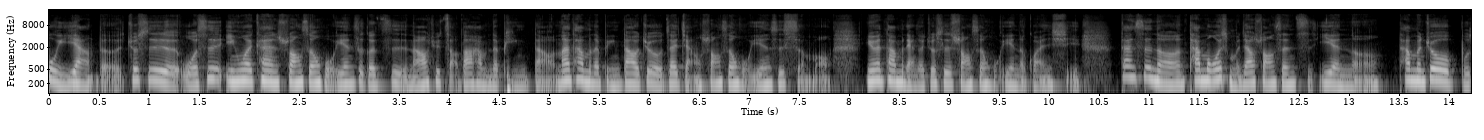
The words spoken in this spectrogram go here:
不一样的，就是我是因为看“双生火焰”这个字，然后去找到他们的频道。那他们的频道就有在讲“双生火焰”是什么，因为他们两个就是双生火焰的关系。但是呢，他们为什么叫双生紫焰呢？他们就不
